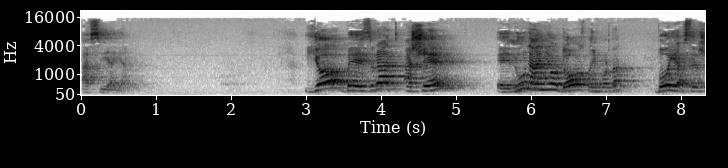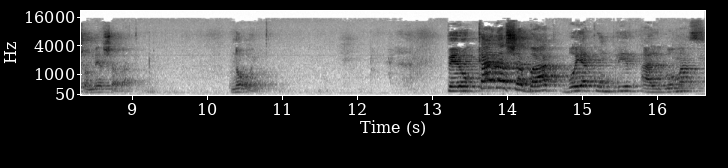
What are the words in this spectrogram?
hacia allá. Yo, Bezrat Hashem, en un año, dos, no importa, voy a hacer Shomer Shabbat. No hoy. Pero cada Shabbat voy a cumplir algo más.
